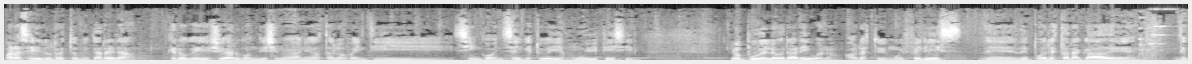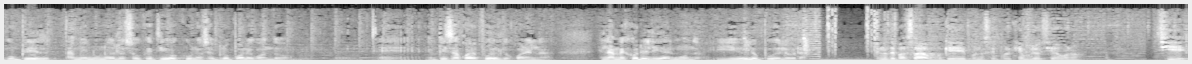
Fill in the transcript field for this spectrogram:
para seguir el resto de mi carrera. Creo que llegar con 19 años hasta los 25, 26 que estuve ahí es muy difícil. Lo pude lograr y bueno, ahora estoy muy feliz de, de poder estar acá, de, de cumplir también uno de los objetivos que uno se propone cuando eh, empieza a jugar al fútbol, que jugar en la, en la mejores liga del mundo. Y hoy lo pude lograr. ¿No te pasaba que, no sé, por ejemplo, decías, bueno, si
